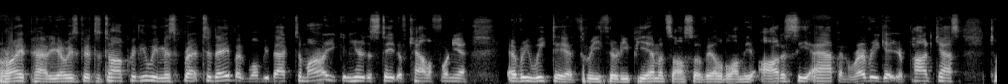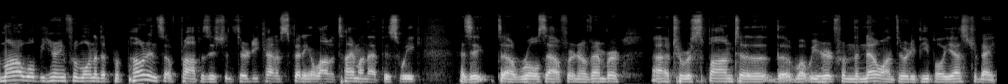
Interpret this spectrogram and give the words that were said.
All right, Patti. Always good to talk with you. We missed Brett today, but we'll be back tomorrow. You can hear the state of California every weekday at 3:30 p.m. It's also available on the Audacy app and wherever you get your podcasts. Tomorrow we'll be hearing from one of the proponents of Proposition 30, kind of spending a lot of time on that this week as it uh, rolls out for November uh, to respond to the what we heard from the no on 30 people yesterday.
